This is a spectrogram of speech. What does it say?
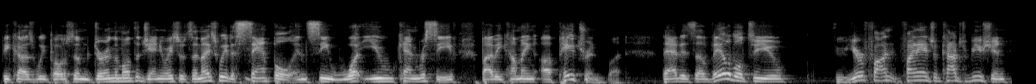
because we post them during the month of january. So it's a nice way to sample and see what you can receive by becoming a patron. But that is available to you through your fin- financial contribution,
